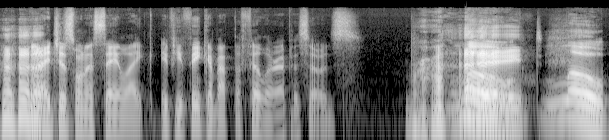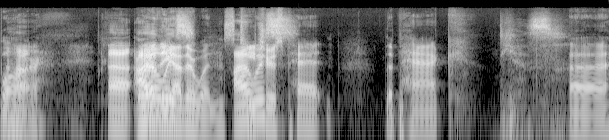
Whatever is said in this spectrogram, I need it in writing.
but I just want to say, like, if you think about the filler episodes, right. low, low bar. Uh, What I are always, the other ones? I Teacher's always- Pet, The Pack, Yes. uh,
